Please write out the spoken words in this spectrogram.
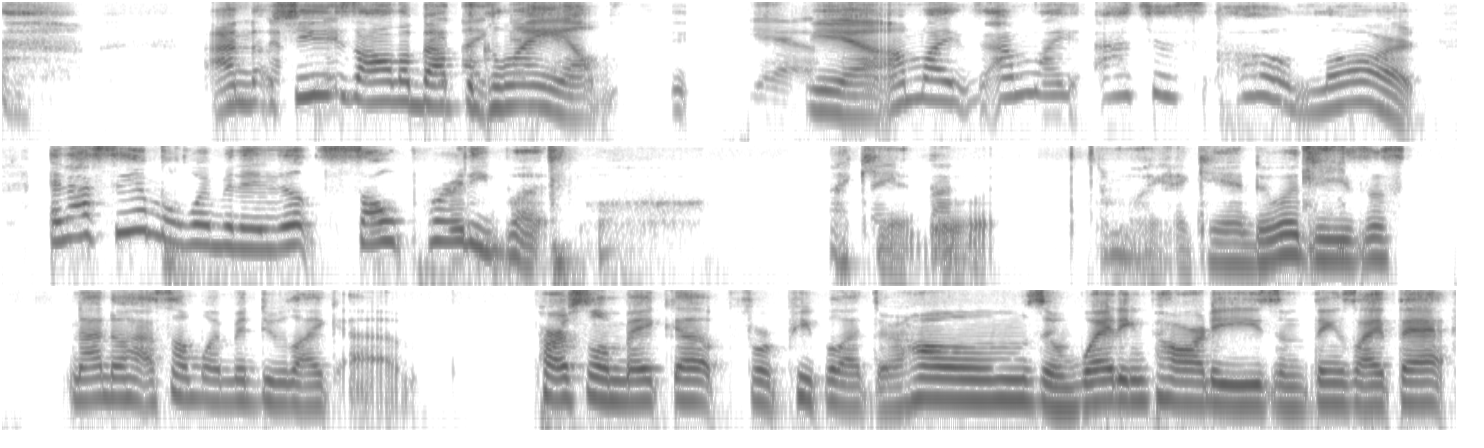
I know she's all about the glam. Yeah. Yeah. I'm like, I'm like, I just, oh Lord. And I see them on women, they look so pretty, but oh, I can't do it. I'm like, I can't do it, Jesus. And I know how some women do like um, personal makeup for people at their homes and wedding parties and things like that.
